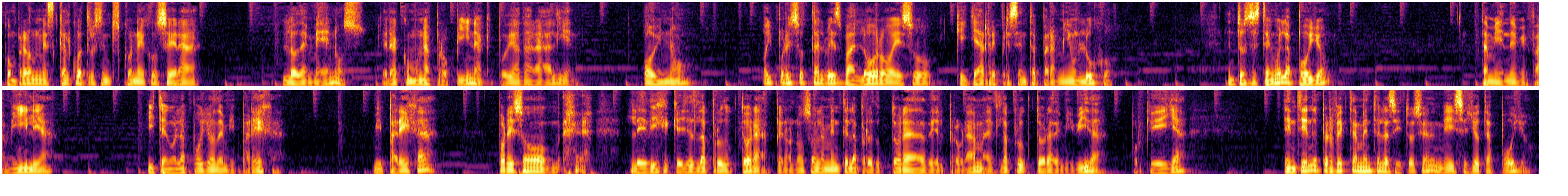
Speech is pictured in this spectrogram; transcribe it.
comprar un mezcal 400 conejos era lo de menos. Era como una propina que podía dar a alguien. Hoy no. Hoy por eso tal vez valoro eso que ya representa para mí un lujo. Entonces tengo el apoyo también de mi familia y tengo el apoyo de mi pareja. Mi pareja, por eso le dije que ella es la productora, pero no solamente la productora del programa, es la productora de mi vida, porque ella entiende perfectamente la situación y me dice yo te apoyo.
